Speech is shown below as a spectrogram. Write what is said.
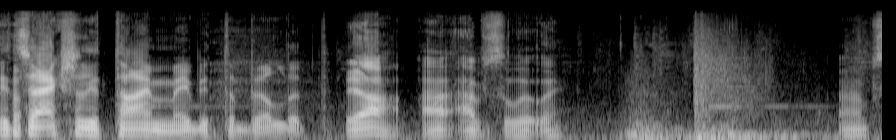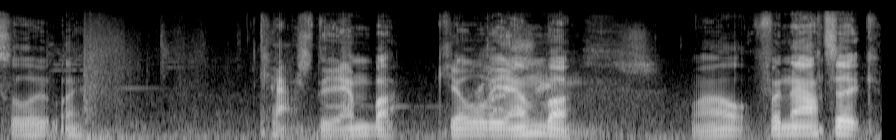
it's actually time maybe to build it. Yeah, absolutely. Absolutely. Catch the Ember. Kill the Ember. Well, Fnatic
